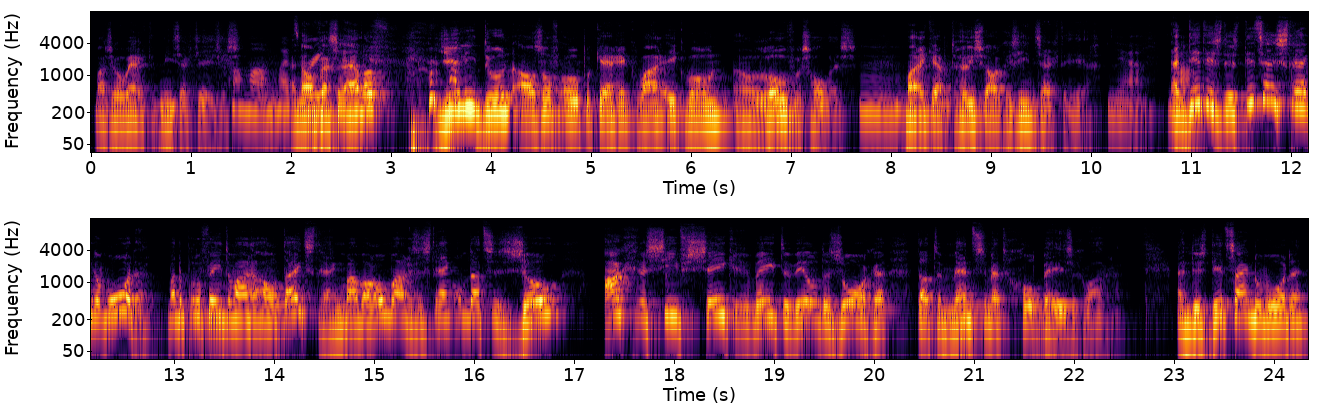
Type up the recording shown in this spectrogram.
Maar zo werkt het niet, zegt Jezus. Come on, let's En dan vers it. 11. Jullie doen alsof Open Kerk, waar ik woon, een rovershol is. Hmm. Maar ik heb het heus wel gezien, zegt de Heer. Yeah. En Wow. dit, is dus, dit zijn strenge woorden. Maar de profeten Hmm. waren altijd streng. Maar waarom waren ze streng? Omdat ze zo agressief zeker weten wilden zorgen dat de mensen met God bezig waren. En dus dit zijn de woorden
